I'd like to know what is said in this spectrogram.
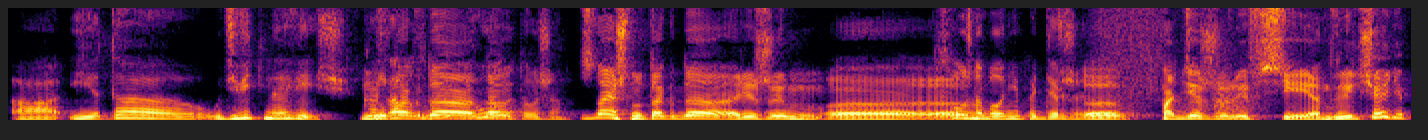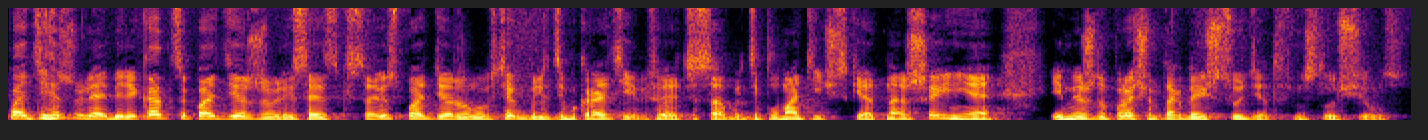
А, и это удивительная вещь. Ну, Казалось ну тогда, бы, да, тоже. Знаешь, ну тогда режим... Э, Сложно было не поддержать. Э, поддерживали все. И англичане поддерживали, и американцы поддерживали, и Советский Союз поддерживал. У всех были демократии, эти самые, дипломатические отношения. И, между прочим, тогда еще судетов не случилось.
